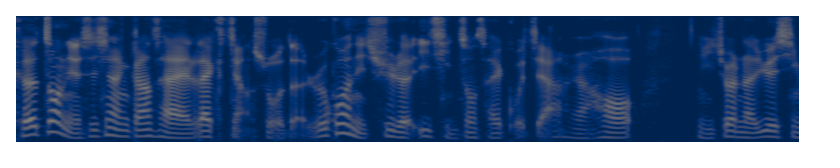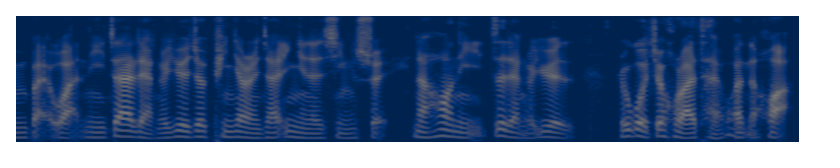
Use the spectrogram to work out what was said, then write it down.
可是重点是像刚才 Lex 讲说的，如果你去了疫情仲裁国家，然后你赚了月薪百万，你在两个月就拼掉人家一年的薪水，然后你这两个月如果就回来台湾的话，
